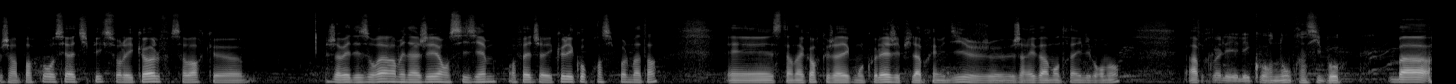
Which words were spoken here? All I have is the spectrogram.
J'ai un parcours aussi atypique sur l'école. Il faut savoir que j'avais des horaires aménagés en sixième. En fait, j'avais que les cours principaux le matin. Et c'était un accord que j'avais avec mon collège. Et puis l'après-midi, j'arrivais à m'entraîner librement. Après quoi les, les, cours non principaux? Bah.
